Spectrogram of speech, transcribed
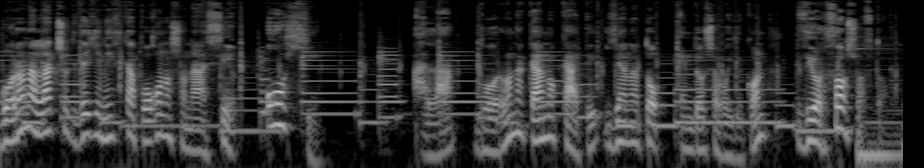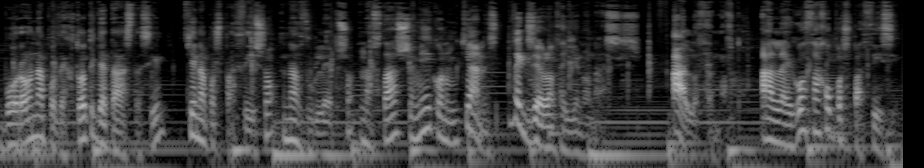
Μπορώ να αλλάξω ότι δεν γεννήθηκα απόγονο ονάση. Όχι. Αλλά μπορώ να κάνω κάτι για να το εντός εισαγωγικών διορθώσω αυτό. Μπορώ να αποδεχτώ την κατάσταση και να προσπαθήσω να δουλέψω να φτάσω σε μια οικονομική άνεση. Δεν ξέρω αν θα γίνω νάσης. Άλλο θέμα αυτό. Αλλά εγώ θα έχω προσπαθήσει.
